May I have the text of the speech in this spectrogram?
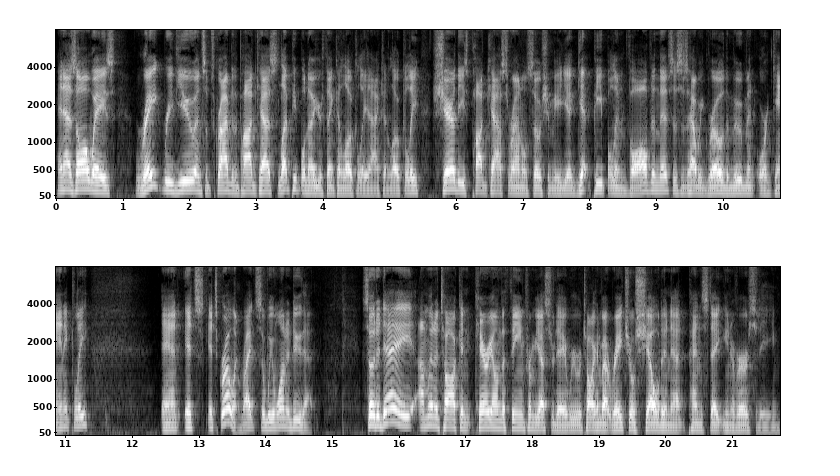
And as always, Rate, review, and subscribe to the podcast. Let people know you're thinking locally and acting locally. Share these podcasts around on social media. Get people involved in this. This is how we grow the movement organically. And it's it's growing, right? So we want to do that. So today I'm going to talk and carry on the theme from yesterday. We were talking about Rachel Sheldon at Penn State University.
